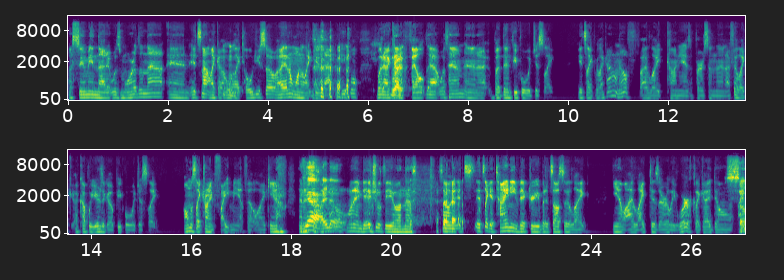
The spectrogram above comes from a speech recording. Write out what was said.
assuming that it was more than that and it's not like a Mhm. well i told you so i don't want to like do that to people but i kind Right. of felt that with him and uh, but then people would just like it's like we're like i don't know if i like kanye as a person and i feel like a couple years ago people would just like almost like try and fight me it felt like you know and it's Yeah, like, I know. don't want to engage with you on this so it's it's like a tiny victory but it's also like you know i liked his early work like i don't So i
